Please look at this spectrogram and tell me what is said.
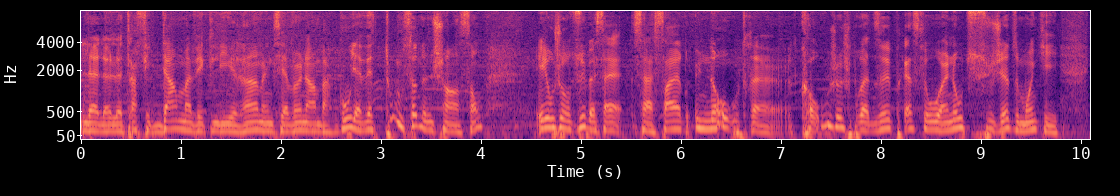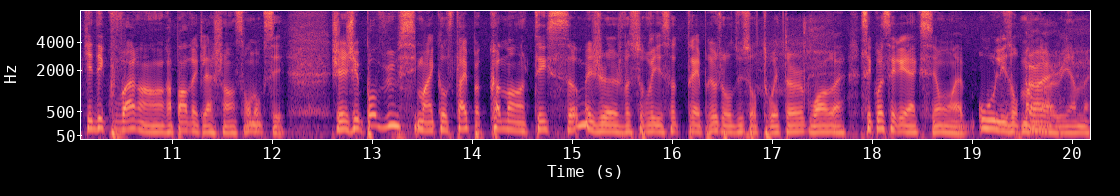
le, le, trafic d'armes avec l'Iran, même s'il y avait un embargo, il y avait tout ça d'une chanson. Et aujourd'hui, ben, ça, ça, sert une autre euh, cause, je pourrais dire presque, ou un autre sujet du moins qui, qui est découvert en rapport avec la chanson. Donc c'est, j'ai, pas vu si Michael Stipe a commenté ça, mais je, vais surveiller ça de très près aujourd'hui sur Twitter, voir euh, c'est quoi ses réactions euh, ou les autres membres de R.E.M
